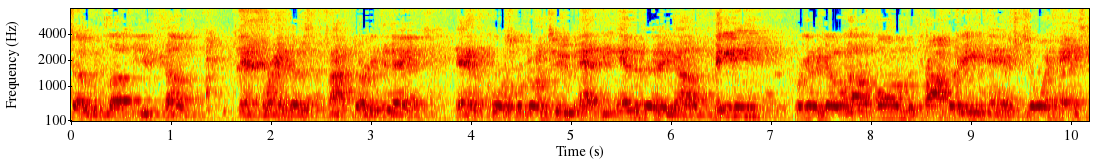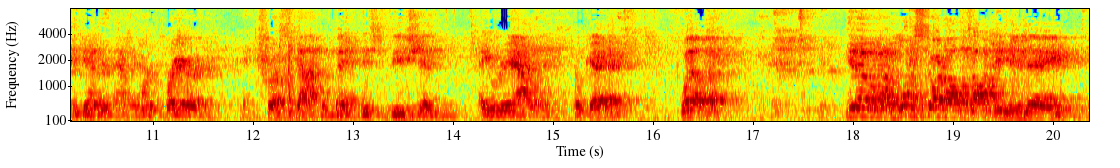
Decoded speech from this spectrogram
so we'd love for you to come and bring those at 5.30 today. And of course, we're going to, at the end of the um, meeting, we're going to go up on the property and join hands together and have a word of prayer and trust God to make this vision a reality. Okay? Well, you know, I want to start off talking to you today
